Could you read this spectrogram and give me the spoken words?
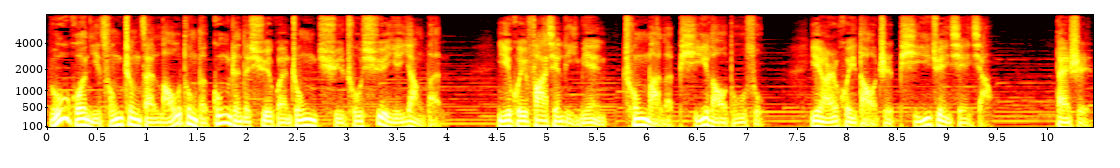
如果你从正在劳动的工人的血管中取出血液样本，你会发现里面充满了疲劳毒素，因而会导致疲倦现象。但是，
